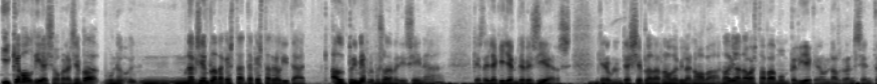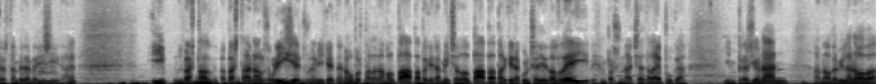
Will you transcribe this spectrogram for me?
i què vol dir això? Per exemple, un, un exemple d'aquesta realitat. El primer professor de Medicina, que es deia Guillem de Béziers, que era un deixeble d'Arnau de Vilanova, no? Vilanova estava a Montpellier, que era un dels grans centres també de Medicina, mm. eh? i va estar, va estar en els orígens una miqueta, no? Pues parlant amb el papa, perquè era metge del papa, perquè era conseller del rei, un personatge de l'època impressionant, Arnau de Vilanova,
